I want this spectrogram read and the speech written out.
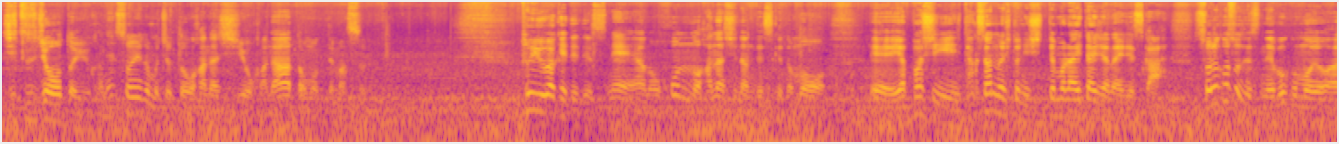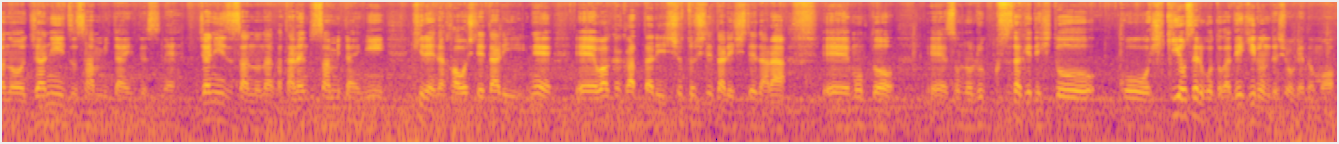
実情というかねそういうのもちょっとお話ししようかなと思ってます。というわけでですね、あの、本の話なんですけども、えー、やっぱし、たくさんの人に知ってもらいたいじゃないですか。それこそですね、僕も、あの、ジャニーズさんみたいにですね、ジャニーズさんのなんかタレントさんみたいに、綺麗な顔してたり、ね、えー、若かったり、シュッとしてたりしてたら、えー、もっと、えそのルックスだけで人を、こう、引き寄せることができるんでしょうけども、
